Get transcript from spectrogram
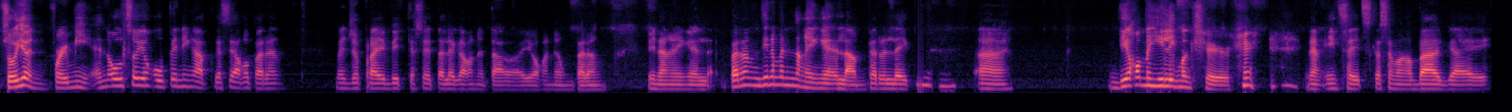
so yun, for me. And also yung opening up kasi ako parang medyo private kasi talaga ako na tao. Ayoko nang parang pinangingil. Parang hindi naman nangingialam pero like ah hindi ako mahilig mag-share ng insights ko sa mga bagay.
